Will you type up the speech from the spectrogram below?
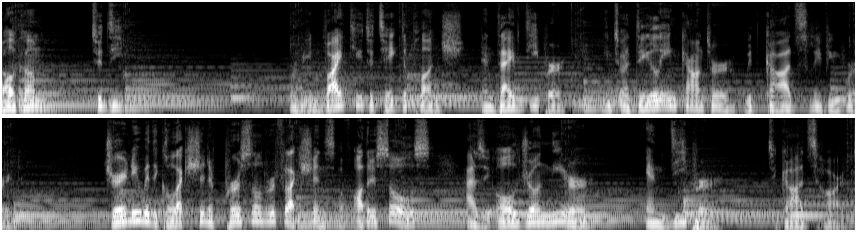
Welcome to Deep, where we invite you to take the plunge and dive deeper into a daily encounter with God's living Word. Journey with a collection of personal reflections of other souls as we all draw nearer and deeper to God's heart.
